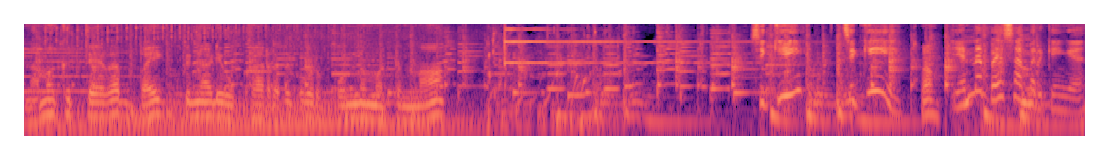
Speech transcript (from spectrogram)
நமக்கு தேவை பைக் பின்னாடி உட்கார்றதுக்கு ஒரு பொண்ணு மட்டும்தான். சிக்கி சிக்கி. என்ன பேசாம இருக்கீங்க?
